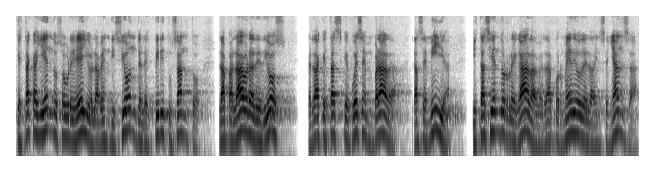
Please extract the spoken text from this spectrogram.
que está cayendo sobre ellos, la bendición del Espíritu Santo, la palabra de Dios, ¿verdad? Que, está, que fue sembrada, la semilla, y está siendo regada, ¿verdad? Por medio de la enseñanza,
